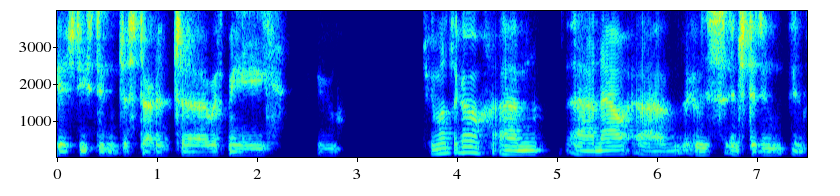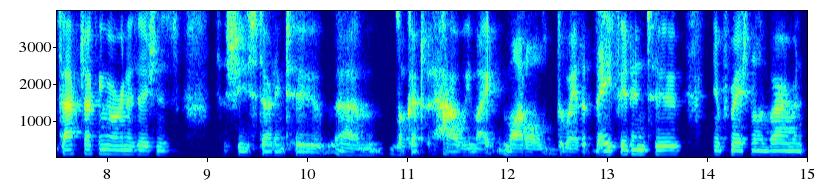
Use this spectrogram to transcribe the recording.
PhD student just started uh, with me two, two months ago um, uh, now, um, who's interested in, in fact checking organizations. So she's starting to um, look at how we might model the way that they fit into the informational environment,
